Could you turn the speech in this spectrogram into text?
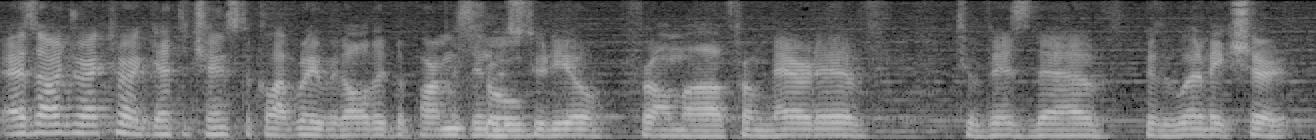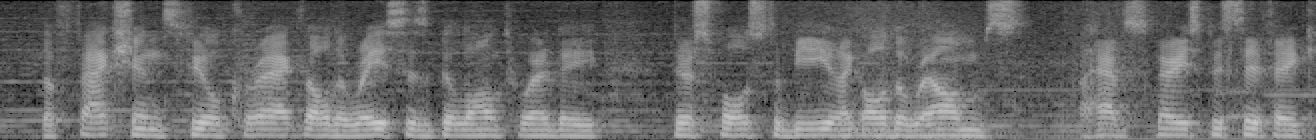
As art director, I get the chance to collaborate with all the departments in the studio, from uh, from narrative to viz dev, because we want to make sure the factions feel correct, all the races belong to where they they're supposed to be, like all the realms have very specific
